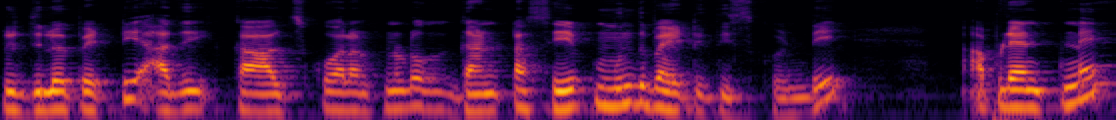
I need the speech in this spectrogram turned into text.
ఫ్రిడ్జ్లో పెట్టి అది కాల్చుకోవాలనుకున్నప్పుడు ఒక గంట సేపు ముందు బయటకు తీసుకోండి. అప్పుడు వెంటనే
